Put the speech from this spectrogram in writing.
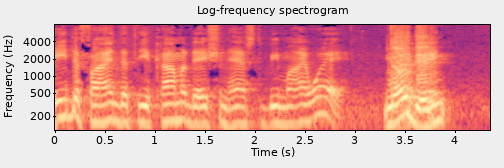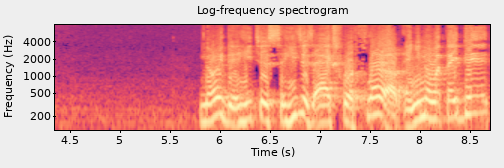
he defined that the accommodation has to be my way. No, he didn't. No, he didn't. He just he just asked for a flare up. And you know what they did?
